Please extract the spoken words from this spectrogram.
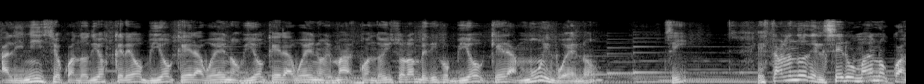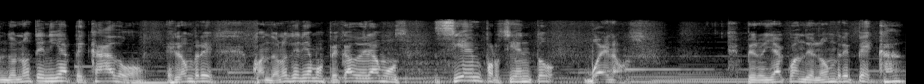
al inicio, cuando Dios creó, vio que era bueno, vio que era bueno el mal. Cuando hizo el hombre, dijo, vio que era muy bueno. ¿Sí? Está hablando del ser humano cuando no tenía pecado. El hombre, cuando no teníamos pecado, éramos 100% buenos. Pero ya cuando el hombre peca,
